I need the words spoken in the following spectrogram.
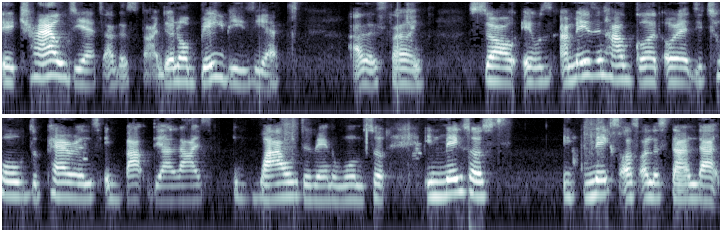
a child yet at this time. They're not babies yet at this time. So it was amazing how God already told the parents about their lives while they were in the womb. So it makes us it makes us understand that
